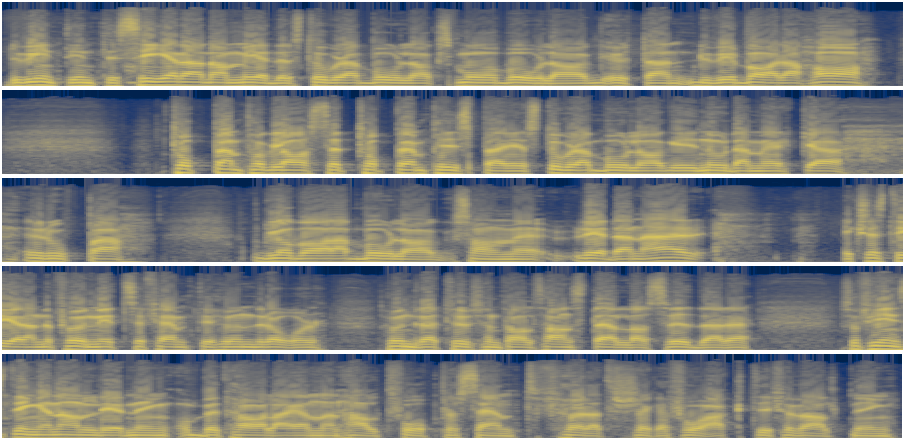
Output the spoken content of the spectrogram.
Du är inte intresserad av medelstora bolag, små bolag, utan du vill bara ha toppen på glaset, toppen på isberget, stora bolag i Nordamerika, Europa, globala bolag som redan är existerande, funnits i 50-100 år, hundratusentals anställda och så vidare, så finns det ingen anledning att betala 1,5-2 procent för att försöka få aktiv förvaltning.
